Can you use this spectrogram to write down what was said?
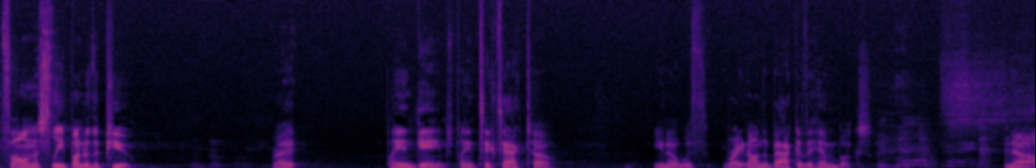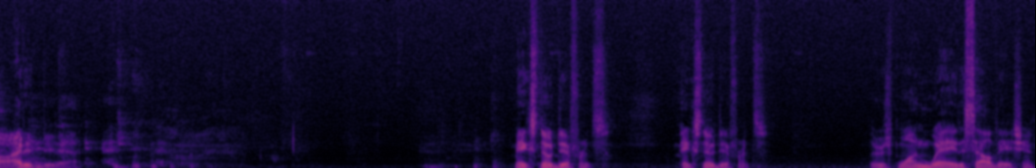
falling asleep under the pew, right? Playing games, playing tic tac toe, you know, with writing on the back of the hymn books. No, I didn't do that. Makes no difference. Makes no difference. There's one way to salvation,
